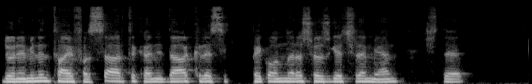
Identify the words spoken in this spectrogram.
döneminin tayfası artık hani daha klasik pek onlara söz geçiremeyen işte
